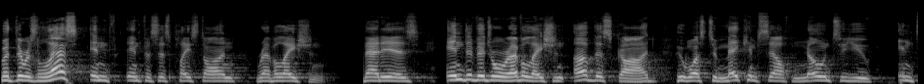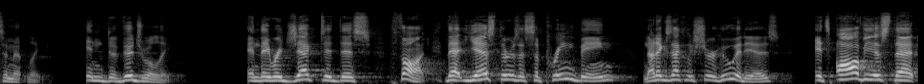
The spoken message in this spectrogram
but there was less in, emphasis placed on revelation. That is, individual revelation of this God who wants to make himself known to you intimately, individually. And they rejected this thought that yes, there is a supreme being, not exactly sure who it is. It's obvious that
